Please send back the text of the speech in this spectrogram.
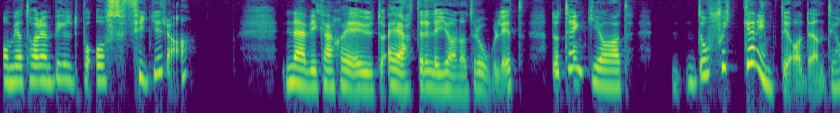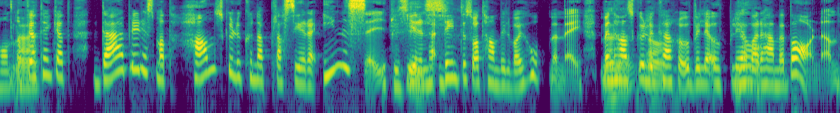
om jag tar en bild på oss fyra när vi kanske är ute och äter eller gör något roligt. Då tänker jag att då skickar inte jag den till honom. Nej. För jag tänker att där blir det som att han skulle kunna placera in sig Precis. i den här. Det är inte så att han vill vara ihop med mig. Men Nej, han skulle ja. kanske vilja uppleva Ja. det här med barnen.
